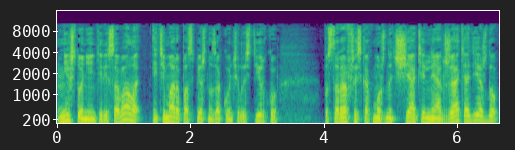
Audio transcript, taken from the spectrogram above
ничто не интересовало, и Тимара поспешно закончила стирку. Постаравшись как можно тщательнее отжать одежду,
